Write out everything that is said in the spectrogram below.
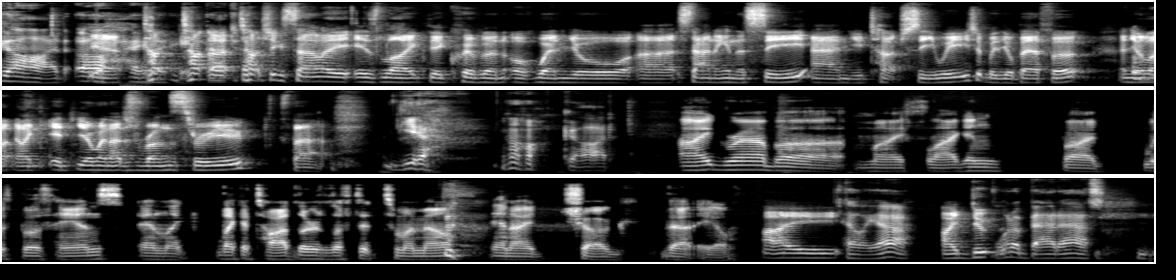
God. Oh, yeah, I Tu- hate tu- uh, touching Sally is like the equivalent of when you're uh, standing in the sea and you touch seaweed with your bare foot, and you're like, like it, you know, when that just runs through you. It's that. yeah. Oh God. I grab uh my flagon by with both hands and like like a toddler lift it to my mouth and I chug that ale. I Hell yeah. I do. What a badass.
